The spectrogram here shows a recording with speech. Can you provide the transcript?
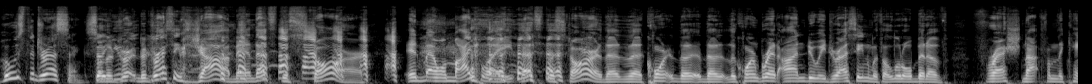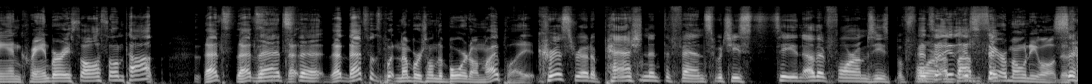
Who's the dressing? So So the, you, dr- the dressing's job, man. That's the star. And on my plate, that's the star. The the corn the, the, the cornbread andouille dressing with a little bit of fresh, not from the can cranberry sauce on top. That's that's That's that- the- that, that's what's putting numbers on the board on my plate. Chris wrote a passionate defense, which he's seen in other forums he's before It's, about it's ceremonial at this point.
